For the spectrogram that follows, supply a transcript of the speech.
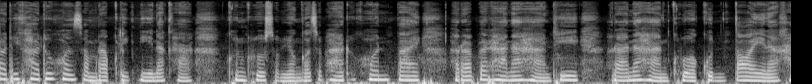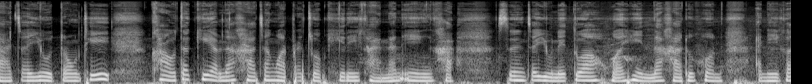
วัสดีค่ะทุกคนสำหรับคลิปนี้นะคะ คุณครูสมยงก็จะพาทุกคนไปรับประทานอาหารที่ร้านอาหารครัวคุณต้อยนะคะ จะอยู่ตรงที่เขาตะเกียบนะคะ จังหวัดประจวบคีรีขันธ์นั่นเองค่ะ ซึ่งจะอยู่ในตัวหัวหินนะคะ ทุกคนอันนี้ก็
